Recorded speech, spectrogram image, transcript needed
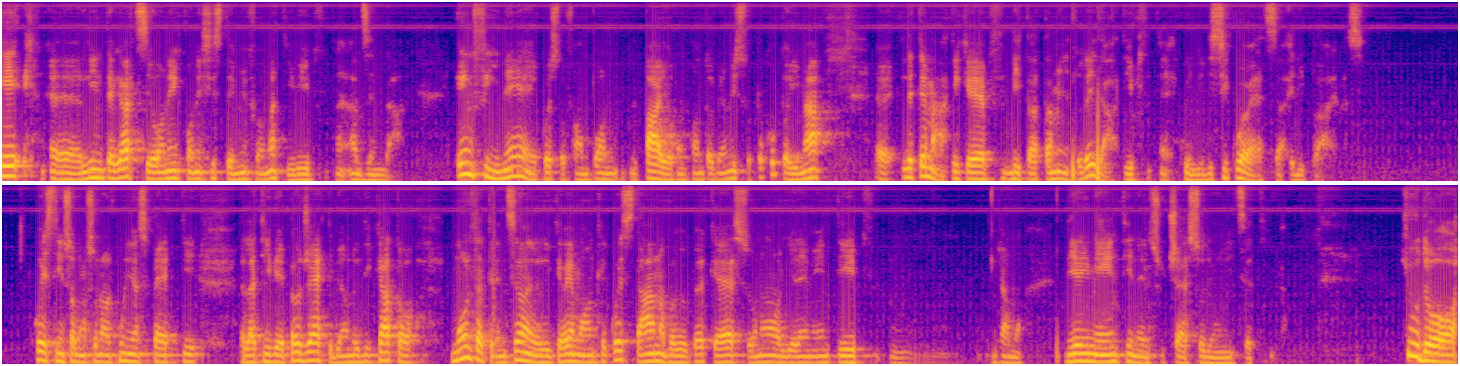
e eh, l'integrazione con i sistemi informativi eh, aziendali. E infine, e questo fa un po' il paio con quanto abbiamo visto poco prima, eh, le tematiche di trattamento dei dati, eh, quindi di sicurezza e di privacy. Questi insomma sono alcuni aspetti relativi ai progetti, abbiamo dedicato molta attenzione, dedicheremo anche quest'anno proprio perché sono gli elementi, mh, diciamo, dirimenti nel successo di un'iniziativa. Chiudo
